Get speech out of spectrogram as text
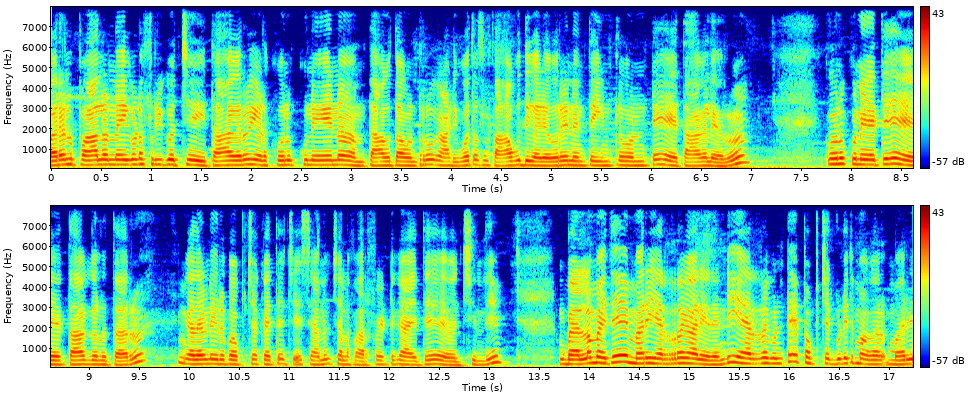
బర్రెలు పాలు ఉన్నాయి కూడా ఫ్రీగా వచ్చాయి. తాగరు. ఇక్కడ కొనుక్కునేనా తాగుతూ ఉంటారు. ఆడిపోతే అసలు తాగుద్ది కదా. ఎవరైనా ఇంత ఇంట్లో ఉంటే తాగలేరు. కొనుక్కునే అయితే తాగలుగుతారు. అదండి ఇరుపప్పు చెక్క అయితే చేశాను. చాలా పర్ఫెక్ట్గా అయితే వచ్చింది. బెల్లం అయితే మరి ఎర్రగా లేదండి. ఎర్రగా ఉంటే పప్పు చెక్క కూడా అయితే మరీ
